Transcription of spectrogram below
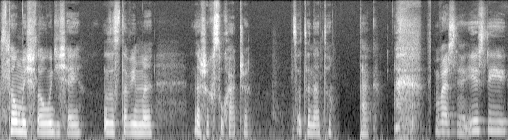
z tą myślą dzisiaj zostawimy naszych słuchaczy. Co ty na to? Tak. Właśnie, jeśli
